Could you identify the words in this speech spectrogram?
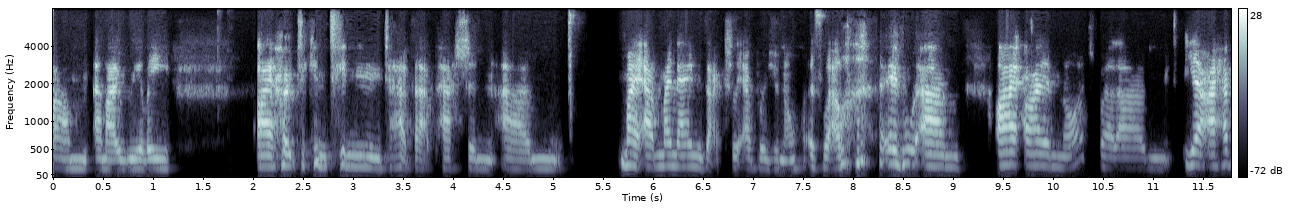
um, and I really, I hope to continue to have that passion. Um, my uh, my name is actually Aboriginal as well. Um, I I am not, but um, yeah, I have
